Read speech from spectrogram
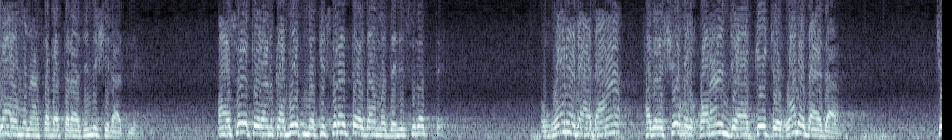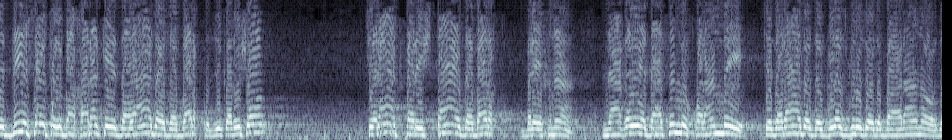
دوه مناسبت راځي نشي راتلې اسوت العنکبوت مکی صورت ته دا مدنی صورت ته غره دا دا حضرت شیخ القران جواب کوي چې غره دا دا چې دې سورۃ البقره کې د عاد او د برق ذکر شو چراغ فرشتہ او د برق برېخنا ناغه دا څنګه قران دی چې دراده د ګلز ګلز او د باران او د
